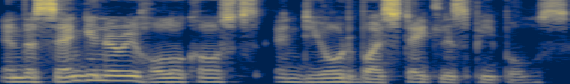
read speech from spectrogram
and the sanguinary holocausts endured by stateless peoples.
